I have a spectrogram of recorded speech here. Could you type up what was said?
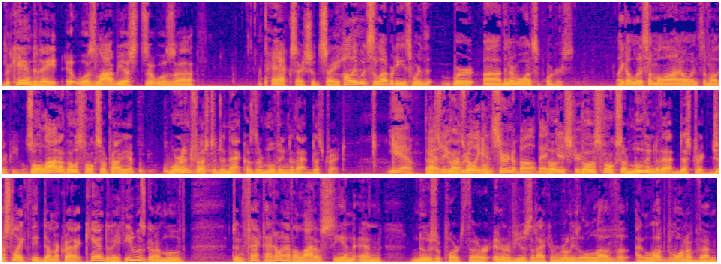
the candidate; it was lobbyists, it was uh, PACs, I should say. Hollywood celebrities were the, were uh, the number one supporters, like Alyssa Milano and some other people. So a lot of those folks are probably were interested in that because they're moving to that district. yeah, That's- yeah, they were really concerned about that district. Those folks are moving to that district just like the Democratic candidate. He was going to move. In fact, I don't have a lot of CNN news reports or interviews that I can really love. I loved one of them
